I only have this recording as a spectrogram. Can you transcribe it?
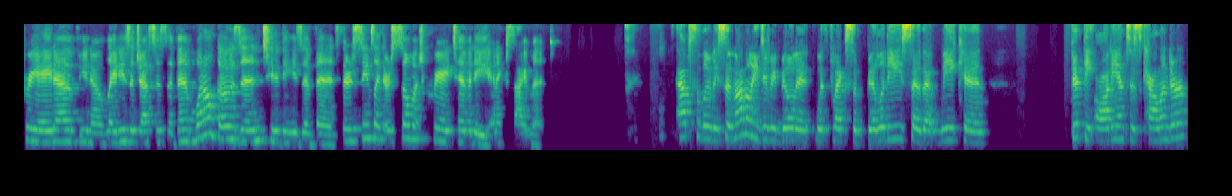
creative, you know, Ladies of Justice event? What all goes into these events? There seems like there's so much creativity and excitement. Absolutely. So not only do we build it with flexibility so that we can fit the audience's calendar,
